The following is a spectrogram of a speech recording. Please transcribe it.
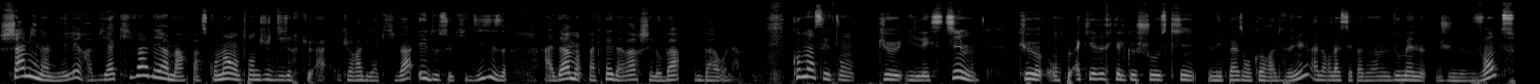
shaminan lele Rabbi Akiva de Amar, parce qu'on a entendu dire que, que Rabbi Akiva est de ceux qui disent Adam makne davar sheloba baolam. Comment sait-on qu'il estime qu'on peut acquérir quelque chose qui n'est pas encore advenu? Alors là, c'est pas dans le domaine d'une vente,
